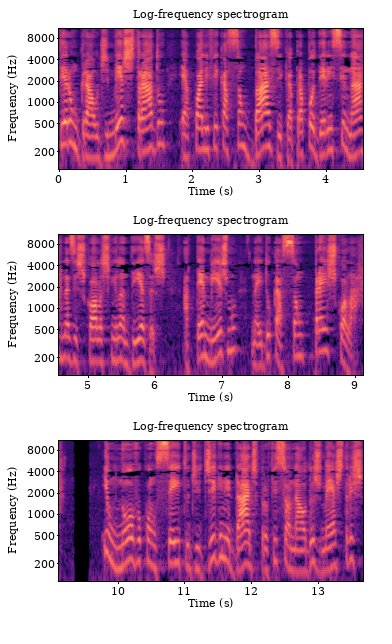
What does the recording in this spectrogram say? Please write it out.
Ter um grau de mestrado é a qualificação básica para poder ensinar nas escolas finlandesas, até mesmo na educação pré-escolar. E um novo conceito de dignidade profissional dos mestres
